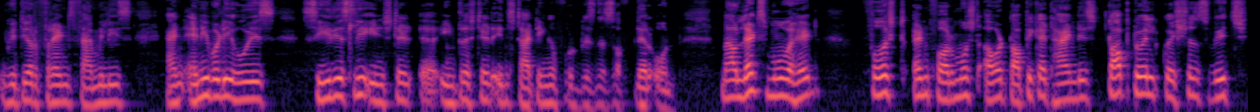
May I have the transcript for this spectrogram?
with your friends, families, and anybody who is seriously instead, uh, interested in starting a food business of their own. Now, let's move ahead. First and foremost, our topic at hand is top 12 questions which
